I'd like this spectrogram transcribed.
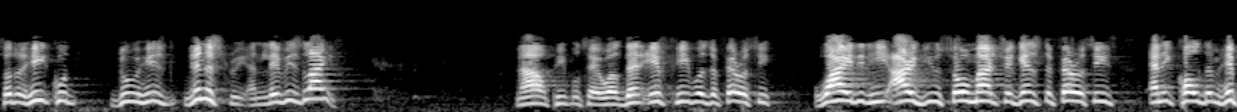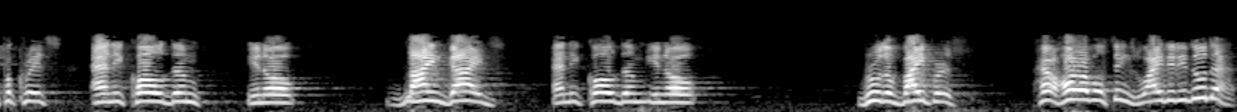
so that he could do his ministry and live his life. Now people say, well then if he was a Pharisee, why did he argue so much against the Pharisees and he called them hypocrites and he called them, you know, blind guides, and he called them, you know, brood of vipers, horrible things. Why did he do that?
